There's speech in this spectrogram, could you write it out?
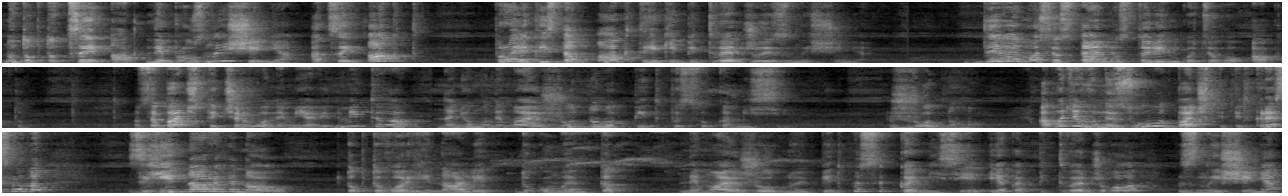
Ну тобто, цей акт не про знищення, а цей акт про якийсь там акт, який підтверджує знищення. Дивимось останню сторінку цього акту. Оце бачите, червоним я відмітила, на ньому немає жодного підпису комісії. Жодного. А потім внизу, бачите, підкреслено згідно оригіналу. Тобто в оригіналі документа немає жодної підписи комісії, яка підтверджувала знищення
